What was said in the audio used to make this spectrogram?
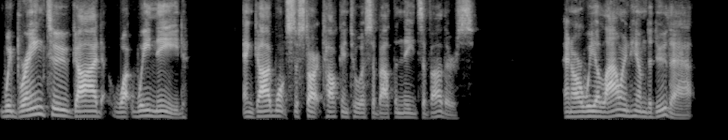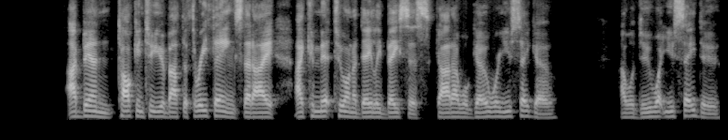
we bring to God what we need, and God wants to start talking to us about the needs of others. And are we allowing Him to do that? I've been talking to you about the three things that I, I commit to on a daily basis. God, I will go where you say go. I will do what you say do.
